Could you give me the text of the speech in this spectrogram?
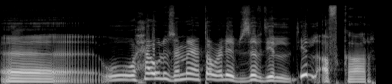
أه وحاولوا زعما يعطيو عليه بزاف ديال ديال الأفكار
